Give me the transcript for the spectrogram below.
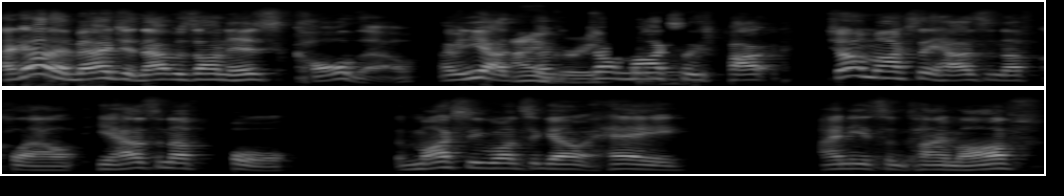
I gotta imagine that was on his call, though. I mean, yeah, I uh, agree. Jon Moxley's power. Jon Moxley has enough clout. He has enough pull. If Moxley wants to go, hey, I need some time off.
